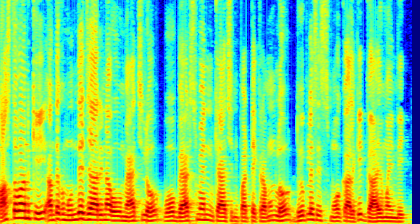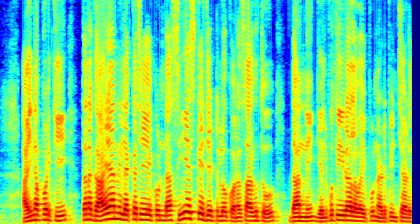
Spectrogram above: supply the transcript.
వాస్తవానికి అంతకు ముందే జారిన ఓ మ్యాచ్లో ఓ బ్యాట్స్మెన్ క్యాచ్ని పట్టే క్రమంలో డూప్లెసిస్ మోకాలికి గాయమైంది. అయినప్పటికీ తన గాయాన్ని లెక్క చేయకుండా సిఎస్కే జట్టులో కొనసాగుతూ దాన్ని గెలుపు తీరాల వైపు నడిపించాడు.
